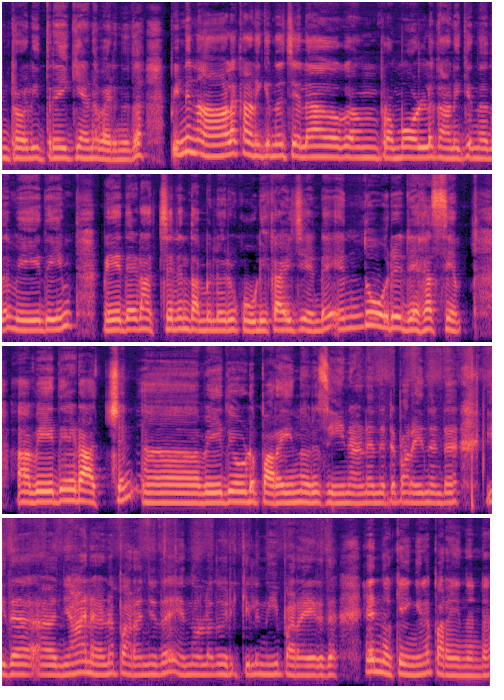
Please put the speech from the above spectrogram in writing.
ഇൻട്രോയിൽ ഇത്രയൊക്കെയാണ് വരുന്നത്. പിന്നെ നാളെ കാണിക്കുന്ന ചില പ്രൊമോകളിൽ കാണിക്കുന്നത് വേദയും വേദയുടെ അച്ഛനും തമ്മിലൊരു കൂടിക്കാഴ്ചയുണ്ട്. എന്തോ ഒരു രഹസ്യം. വേദയുടെ അച്ഛൻ വേദയോട് പറയുന്ന ഒരു സീനാണ്. എന്നിട്ട് പറയുന്നുണ്ട് ഇത് ഞാനാണ് പറഞ്ഞത് എന്നുള്ളത് ഒരിക്കലും നീ പറയരുത് എന്നൊക്കെ ഇങ്ങനെ പറയുന്നുണ്ട്.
